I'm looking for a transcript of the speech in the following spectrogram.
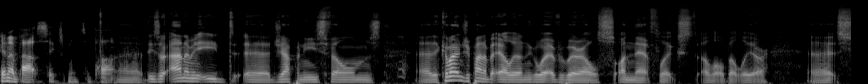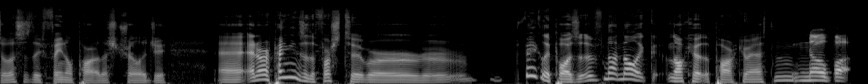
been about six months apart. Uh, these are animated uh, Japanese films. Uh, they come out in Japan a bit earlier and they go out everywhere else on Netflix a little bit later. Uh, so this is the final part of this trilogy. Uh, and our opinions of the first two were vaguely positive, not not like knock out the park or anything. No, but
